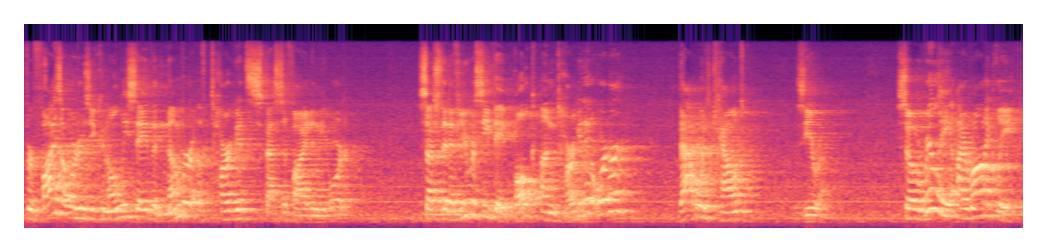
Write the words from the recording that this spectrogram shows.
For FISA orders, you can only say the number of targets specified in the order, such that if you received a bulk untargeted order, that would count zero. So really, ironically,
